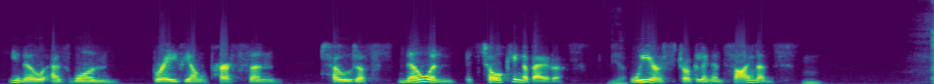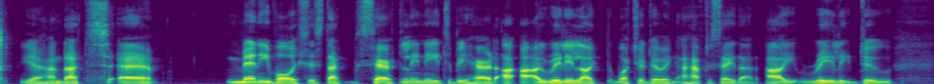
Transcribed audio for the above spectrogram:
you know, as one brave young person told us, no one is talking about us. Yeah. We are struggling in silence. Yeah, and that's uh, many voices that certainly need to be heard. I, I really like what you're doing. I have to say that I really do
